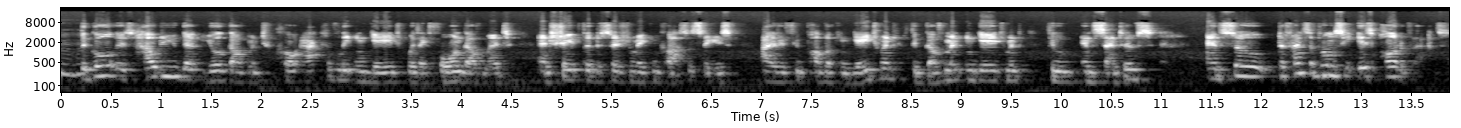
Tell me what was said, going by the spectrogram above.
Mm-hmm. The goal is how do you get your government to proactively engage with a foreign government and shape the decision making processes either through public engagement, through government engagement, through incentives. And so defense diplomacy is part of that.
